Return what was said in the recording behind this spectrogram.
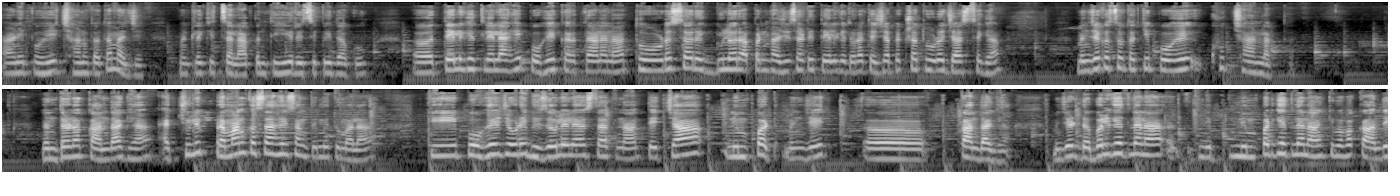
आणि पोहे छान होतात माझे. म्हटलं की चला आपण तीही रेसिपी दाखवू. तेल घेतलेलं आहे. पोहे करताना ना थोडंसं रेग्युलर आपण भाजीसाठी तेल घेतो ना त्याच्यापेक्षा थोडं जास्त घ्या. म्हणजे कसं होतं की पोहे खूप छान लागतात. नंतर ना कांदा घ्या. ॲक्च्युली प्रमाण कसं आहे सांगते मी तुम्हाला की पोहे जेवढे भिजवलेले असतात ना त्याच्या निंपट म्हणजे कांदा घ्या. म्हणजे डबल घेतलं ना निप निंपट घेतलं ना की बाबा कांदे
